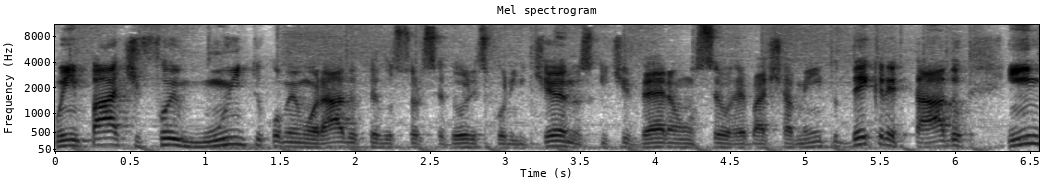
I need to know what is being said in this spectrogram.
O empate foi muito comemorado pelos torcedores corintianos que tiveram o seu rebaixamento decretado em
